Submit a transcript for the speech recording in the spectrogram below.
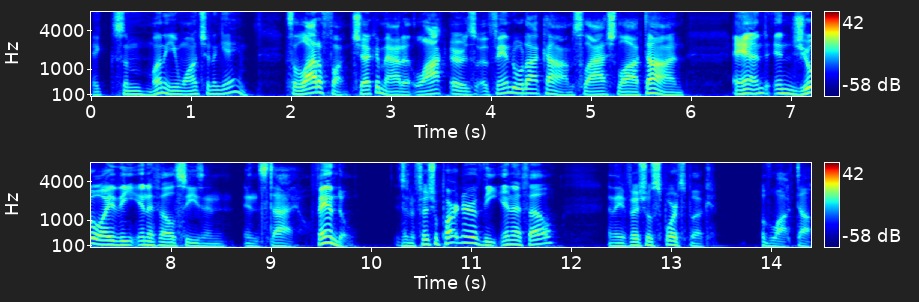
make some money watching a game. It's a lot of fun. Check them out at lock or uh, fanduel.com slash locked on and enjoy the NFL season in style. FanDuel is an official partner of the NFL and the official sports book of Locked On.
